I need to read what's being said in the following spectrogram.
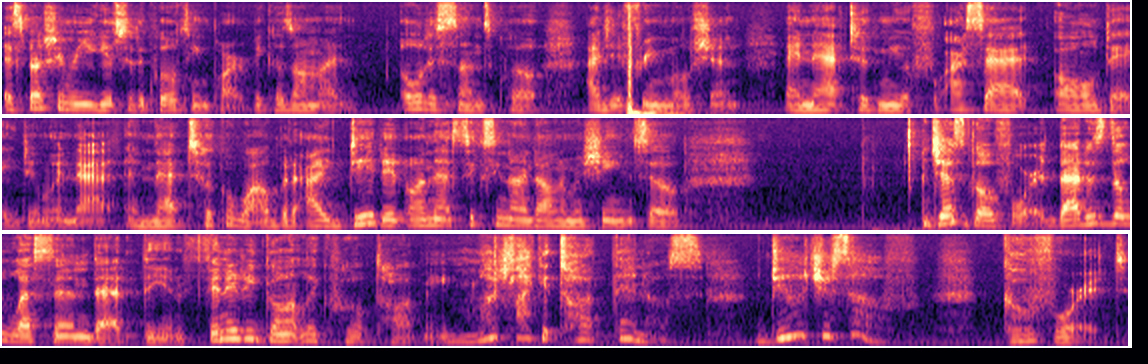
especially when you get to the quilting part. Because on my oldest son's quilt, I did free motion, and that took me a. I sat all day doing that, and that took a while, but I did it on that sixty-nine dollar machine. So just go for it. That is the lesson that the Infinity Gauntlet quilt taught me, much like it taught Thanos. Do it yourself. Go for it.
